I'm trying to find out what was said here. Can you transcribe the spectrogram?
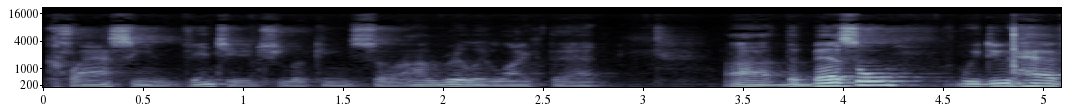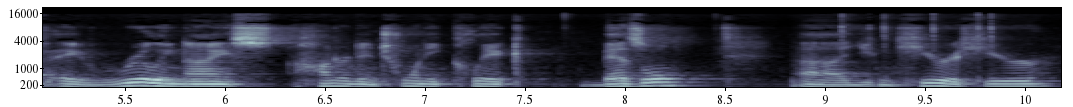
classy and vintage looking, so I really like that. Uh, the bezel, we do have a really nice 120 click bezel. Uh, you can hear it here.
